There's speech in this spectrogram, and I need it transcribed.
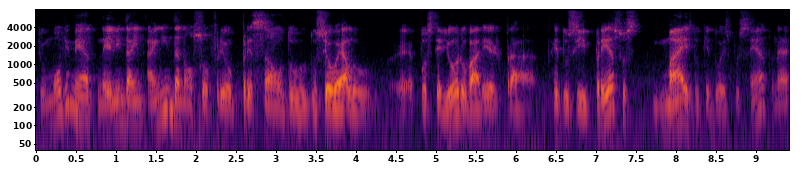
de um movimento. Né? Ele ainda, ainda não sofreu pressão do, do seu elo é, posterior, o varejo, para reduzir preços mais do que 2%. Né?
